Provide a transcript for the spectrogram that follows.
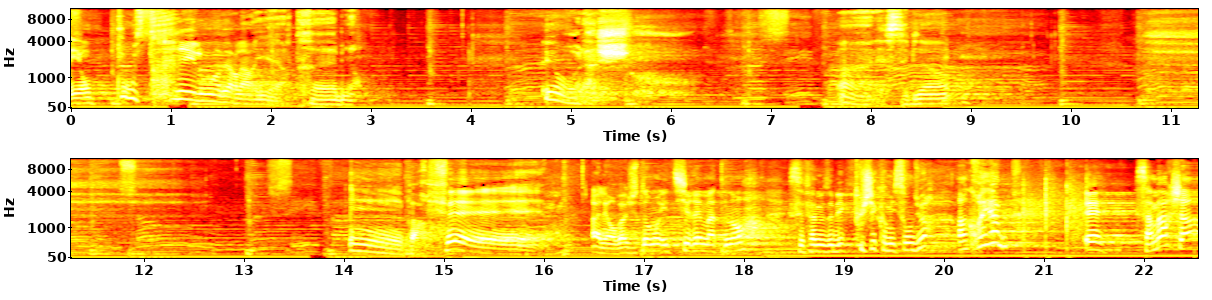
Et on pousse très loin vers l'arrière. Très bien. Et on relâche. Allez, c'est bien. Et parfait Allez, on va justement étirer maintenant ces fameux obliques touchés comme ils sont durs. Incroyable Eh, ça marche, hein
